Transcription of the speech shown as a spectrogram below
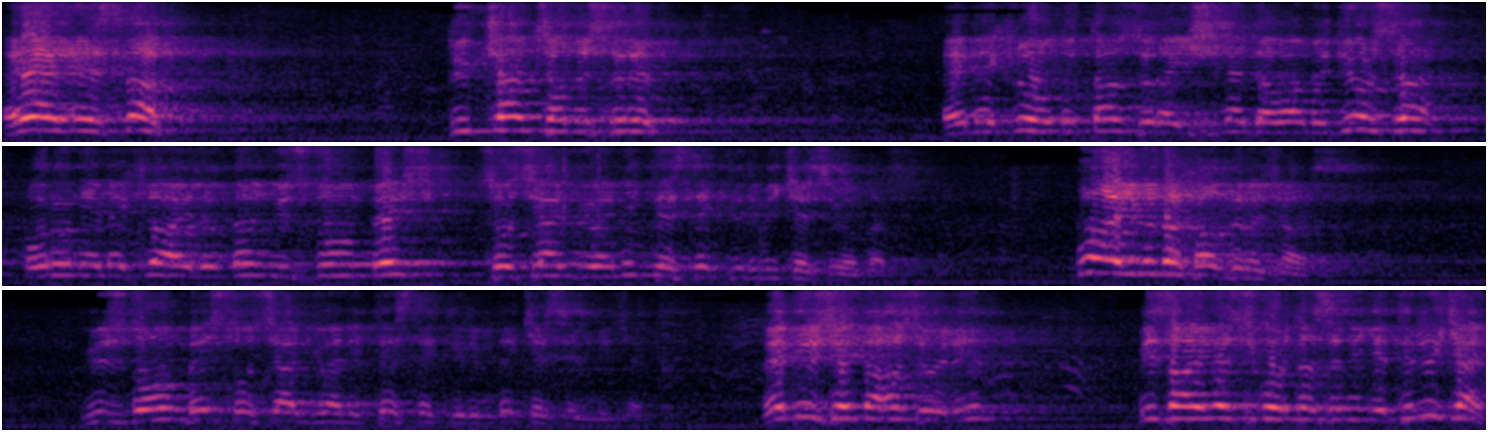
Eğer esnaf dükkan çalıştırıp emekli olduktan sonra işine devam ediyorsa onun emekli aylığından yüzde on beş sosyal güvenlik destek primi kesiyorlar. Bu ayını da kaldıracağız. Yüzde on beş sosyal güvenlik destek primi de kesilmeyecek. Ve bir şey daha söyleyeyim. Biz aile sigortasını getirirken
